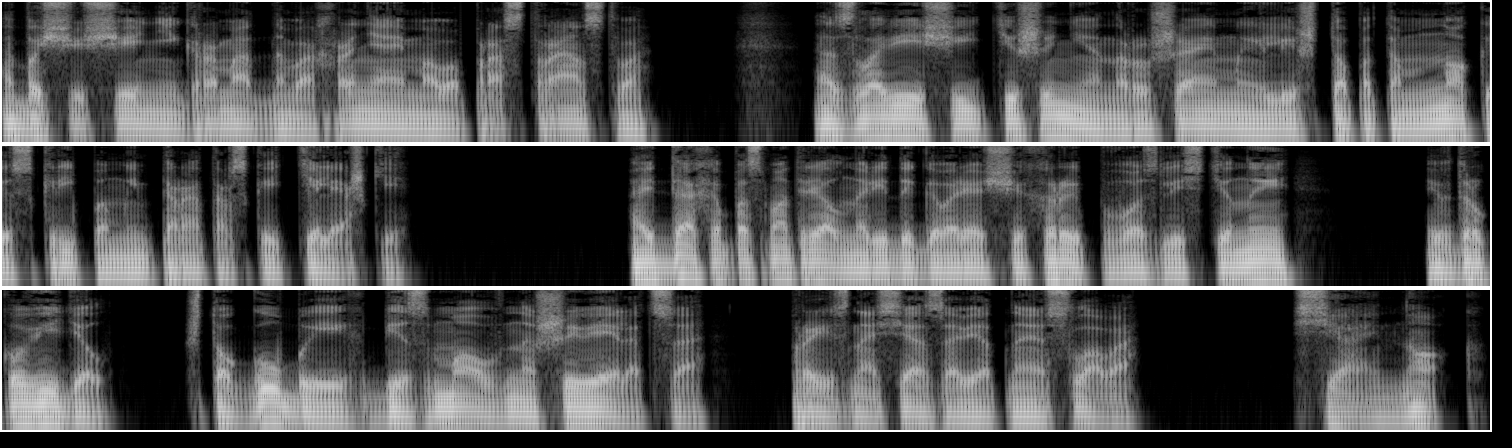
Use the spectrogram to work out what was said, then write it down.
об ощущении громадного охраняемого пространства, о зловещей тишине, нарушаемой лишь топотом ног и скрипом императорской тележки. Айдаха посмотрел на ряды говорящих рыб возле стены и вдруг увидел, что губы их безмолвно шевелятся, произнося заветное слово «Сяй ног».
